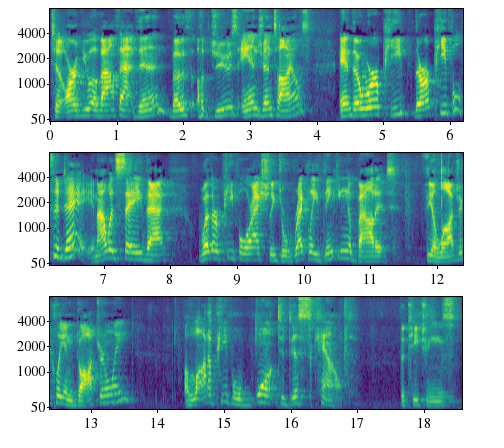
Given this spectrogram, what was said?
to argue about that then, both of Jews and Gentiles. And there were peop- there are people today, and I would say that whether people are actually directly thinking about it theologically and doctrinally, a lot of people want to discount the teachings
